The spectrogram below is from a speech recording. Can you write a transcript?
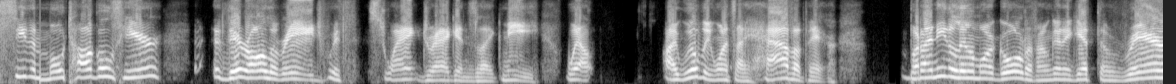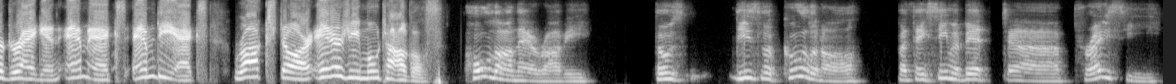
See the motoggles here? They're all the rage with swank dragons like me. Well, I will be once I have a pair, but I need a little more gold if I'm going to get the rare dragon MX MDX Rockstar Energy motoggles. Hold on there, Robbie. Those, these look cool and all, but they seem a bit uh, pricey.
